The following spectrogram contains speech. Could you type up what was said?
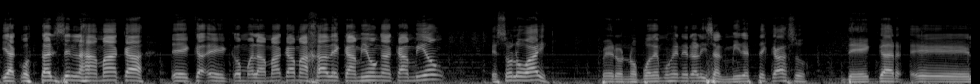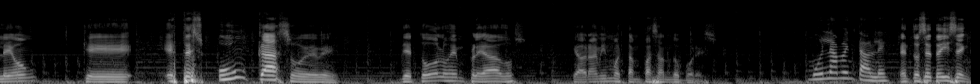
y acostarse en las hamacas eh, eh, como la hamaca majá de camión a camión. Eso lo hay, pero no podemos generalizar. Mira este caso de Edgar eh, León, que este es un caso, bebé, de todos los empleados que ahora mismo están pasando por eso. muy lamentable. Entonces te dicen,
